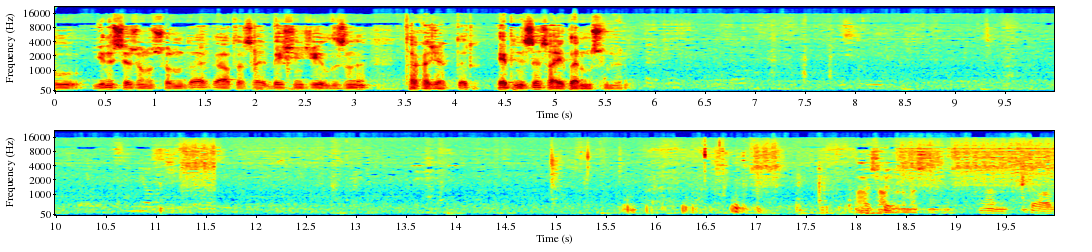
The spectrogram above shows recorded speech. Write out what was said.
bu yeni sezonun sonunda Galatasaray 5. yıldızını takacaktır. Hepinize saygılarımı sunuyorum. Allah utandırmasın. Amin. Sağ olun.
